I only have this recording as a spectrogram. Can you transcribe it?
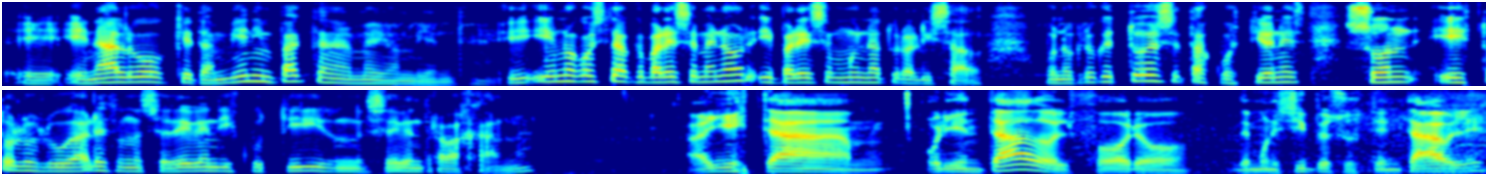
eh, en algo que también impacta en el medio ambiente. Y, una cosita que parece menor y parece muy naturalizado. Bueno, creo que todas estas cuestiones son estos los lugares donde se deben discutir y donde se deben trabajar. ¿no? Ahí está mm, orientado el foro de municipios sustentables.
